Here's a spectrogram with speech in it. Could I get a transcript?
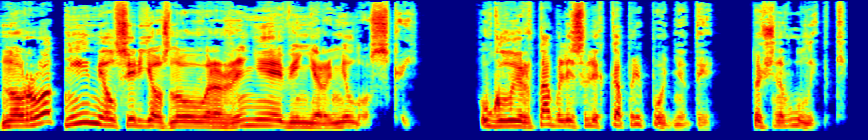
Но рот не имел серьезного выражения Венеры Милосской. Углы рта были слегка приподняты, точно в улыбке.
